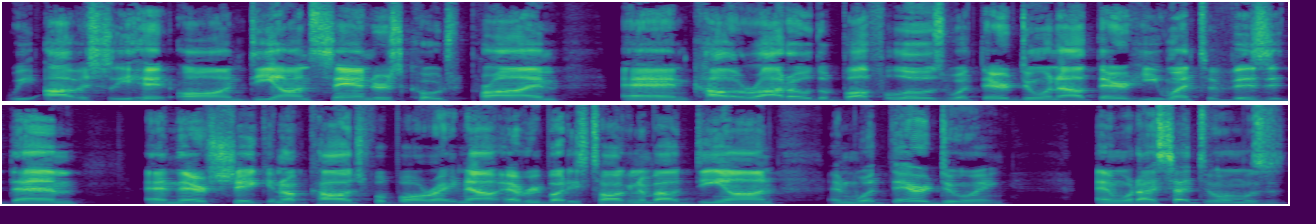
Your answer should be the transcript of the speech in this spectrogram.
We obviously hit on Deion Sanders, Coach Prime, and Colorado, the Buffaloes, what they're doing out there. He went to visit them and they're shaking up college football right now. Everybody's talking about Deion and what they're doing. And what I said to him was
